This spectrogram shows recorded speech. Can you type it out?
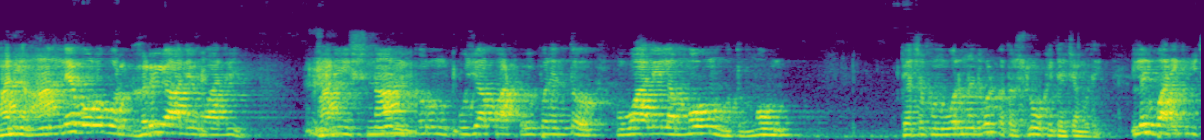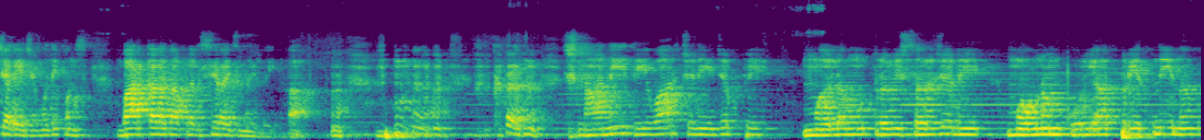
आणि आणल्याबरोबर घरी आले वाली. आणि स्नान करून पूजा पाठ होईपर्यंत वालीला मौन होतं मौन. त्याचं पण वर्णन बरं का तर श्लोक आहे त्याच्यामध्ये. लई बारीक विचार याच्यामध्ये पण बारकाव्यात आपल्याला शिरायचं नाही लई. हा. स्नाने देवार्चने जप्पे मलमूत्र विसर्जने मौनम कुर्यात प्रयत्नेनं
